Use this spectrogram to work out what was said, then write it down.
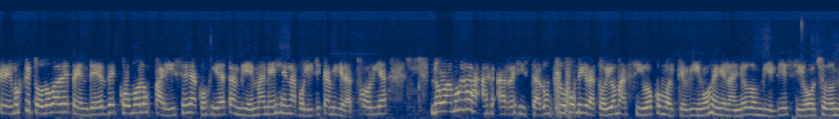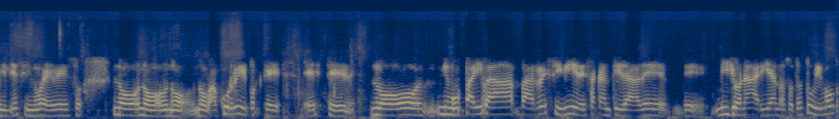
Creemos que todo va a depender de cómo los países de acogida también manejen la política migratoria. No vamos a, registrar un flujo migratorio masivo como el que vimos en el año 2018, 2019. Eso no, no, no, no va a ocurrir porque este, no, ningún país va, va a recibir esa cantidad de, de millonaria. Nosotros tuvimos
